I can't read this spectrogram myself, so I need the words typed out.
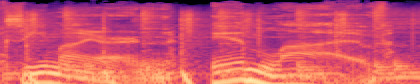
Maxime Iron in live.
